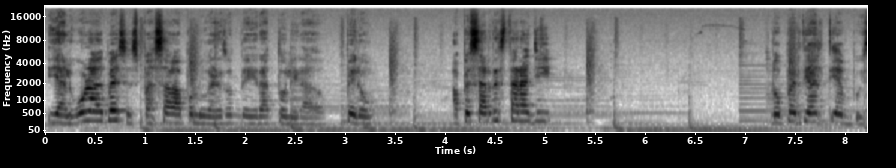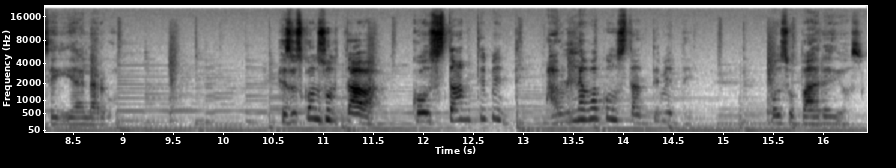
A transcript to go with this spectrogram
Y algunas veces pasaba por lugares donde era tolerado. Pero a pesar de estar allí, no perdía el tiempo y seguía de largo. Jesús consultaba constantemente, hablaba constantemente con su Padre Dios.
